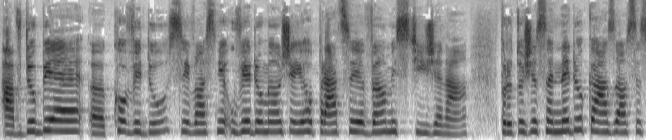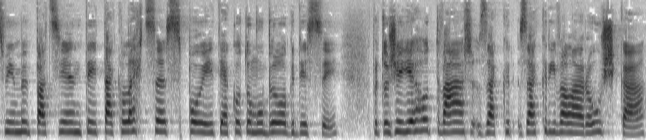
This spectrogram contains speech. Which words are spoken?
A v době eh, covidu si vlastně uvědomil, že jeho práce je velmi stížená, protože se nedokázal se svými pacienty tak lehce spojit, jako tomu bylo kdysi, protože jeho tvář zakrývala rouška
